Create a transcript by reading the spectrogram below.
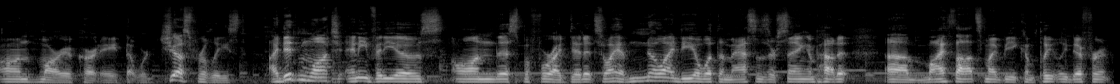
on Mario Kart 8 that were just released. I didn't watch any videos on this before I did it, so I have no idea what the masses are saying about it. Um, my thoughts might be completely different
